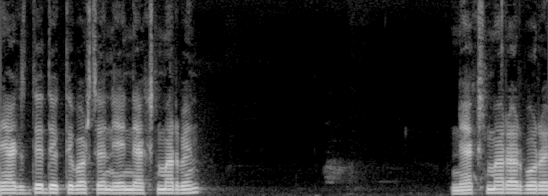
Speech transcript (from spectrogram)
নেক্সট দিয়ে দেখতে পাচ্ছেন এই নেক্সট মারবেন। নেক্সট মারার পরে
